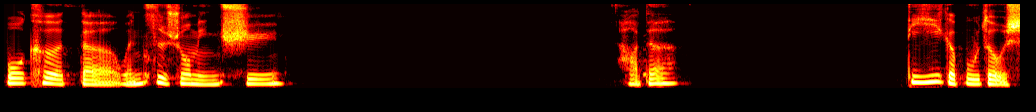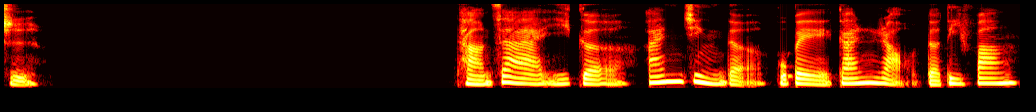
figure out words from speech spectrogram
播客的文字说明区。好的，第一个步骤是躺在一个安静的、不被干扰的地方。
